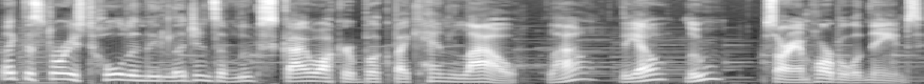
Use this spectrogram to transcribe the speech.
like the stories told in the Legends of Luke Skywalker book by Ken Lau? Lau? Leo? Lu? Sorry, I'm horrible with names.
